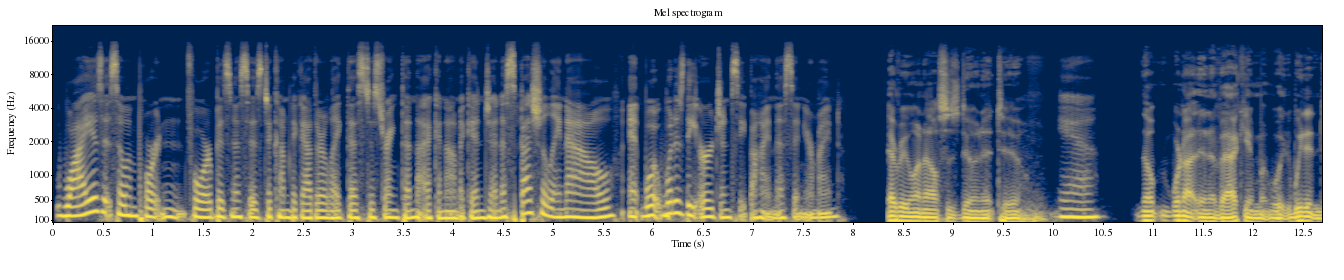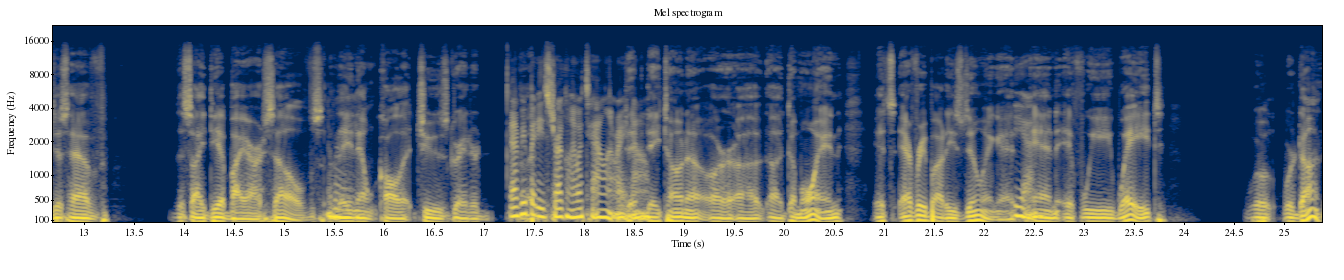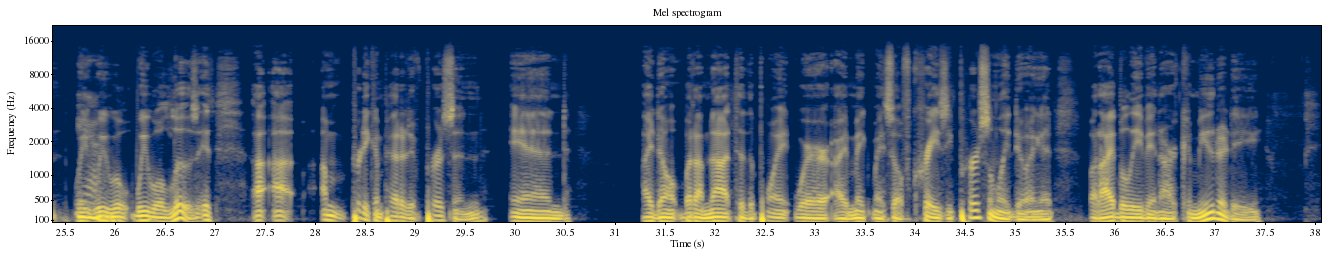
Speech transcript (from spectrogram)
why is it so important for businesses to come together like this to strengthen the economic engine, especially now? And what, what is the urgency behind this in your mind? Everyone else is doing it too. Yeah. No, we're not in a vacuum. We, we didn't just have this idea by ourselves. They don't call it choose greater Everybody's struggling with talent right Da- now. Daytona or uh, uh, Des Moines. It's everybody's doing it. Yeah. And if we wait, we'll we're done. We Yeah. we will we will lose. It. Uh, I, I'm a pretty competitive person, and I don't. But I'm not to the point where I make myself crazy personally doing it. But I believe in our community.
